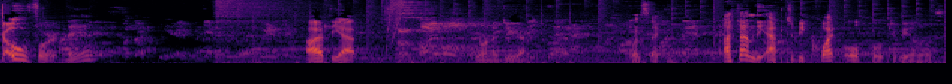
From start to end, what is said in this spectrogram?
Go for it, man. I have the app. If you want to do that. One second. I found the app to be quite awful, to be honest.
